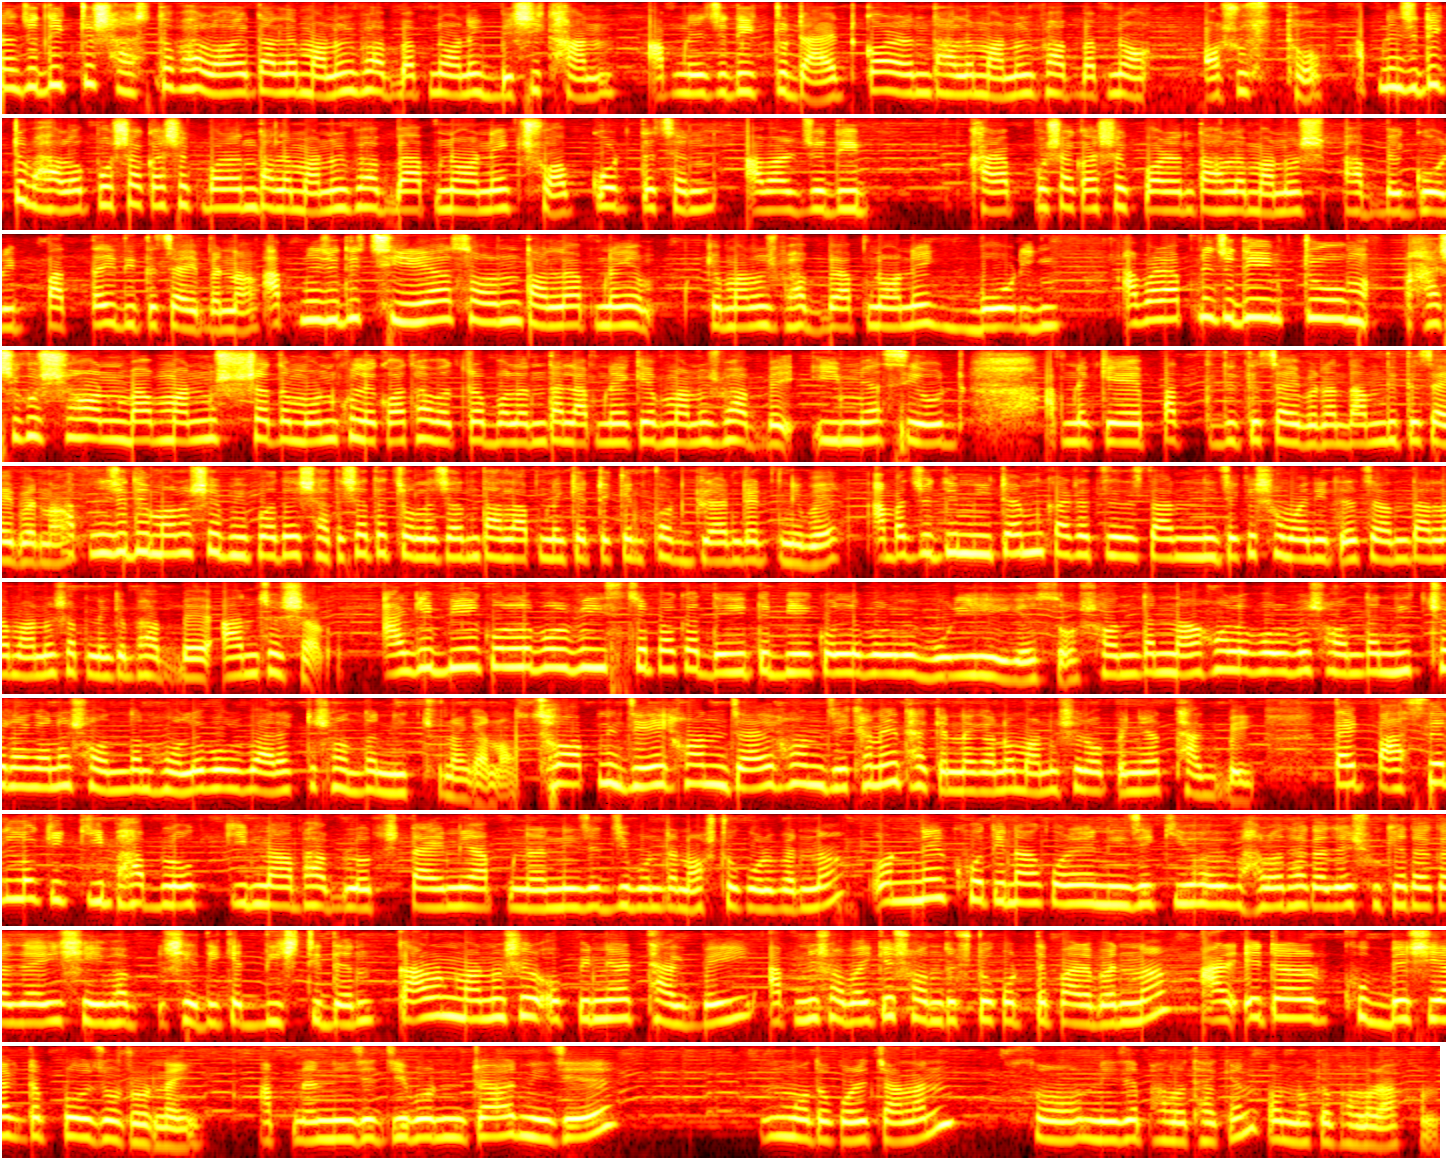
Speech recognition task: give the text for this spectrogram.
আপনার যদি একটু স্বাস্থ্য ভালো হয়, তাহলে মানুষ ভাববে আপনি অনেক বেশি খান। আপনি যদি একটু ডায়েট করেন, তাহলে মানুষ ভাববে আপনি অসুস্থ। আপনি যদি একটু ভালো পোশাক আশাক পরেন, তাহলে মানুষ ভাববে আপনি অনেক সব করতেছেন। আবার যদি খারাপ পোশাক আশাক পরেন, তাহলে মানুষ ভাববে গরিব পাত্তাই দিতে চাইবে না। আপনি যদি সিরিয়াস হন, তাহলে আপনাকে, মানুষ ভাববে আপনি অনেক বোরিং আবার আপনি যদি একটু হাসি খুশি হন বা মানুষের সাথে মন খুলে কথাবার্তা বলেন, তাহলে আপনাকে মানুষ ভাববে ইম্যাসিউড আপনাকে পাত্তা দিতে চাইবে না, দাম দিতে চাইবে না। আপনি যদি মানুষের বিপদের সাথে সাথে চলে যান, তাহলে আপনাকে টেকেন ফর গ্রান্টেড নেবে। আবার যদি মি টাইম কাটাতে চান, নিজেকে সময় দিতে চান, তাহলে মানুষ আপনাকে ভাববে আনসোশাল আগে বিয়ে করলে বলবে ইস্টে পাকা দেরিতে বিয়ে করলে বলবে, বুড়ি হয়ে গেছো। সন্তান না হলে বলবে, সন্তান নিচ্ছ না কেন? সন্তান হলে বলবে, আরেকটা সন্তান নিচ্ছ না কেন? সো আপনি যেই হন, যাই হন, যেখানেই থাকেন না কেন, মানুষের ওপিনিয়ন থাকবেই। তাই পাশের লোকে কি ভাবলো, কি না ভাবলো, তাই নিয়ে আপনার নিজের জীবনটা নষ্ট করবেন না। অন্যের ক্ষতি না করে নিজে কীভাবে ভালো থাকা যায়, সুখে থাকা যায়, সেইভাবে, সেদিকে দৃষ্টি দেন। কারণ মানুষের ওপিনিয়ন থাকবেই, আপনি সবাইকে সন্তুষ্ট করতে পারবেন না। আর এটার খুব বেশি একটা প্রয়োজনও নাই। আপনার নিজের জীবনটা নিজে মতো করে চালান। সো নিজে ভালো থাকেন, অন্যকে ভালো রাখুন।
